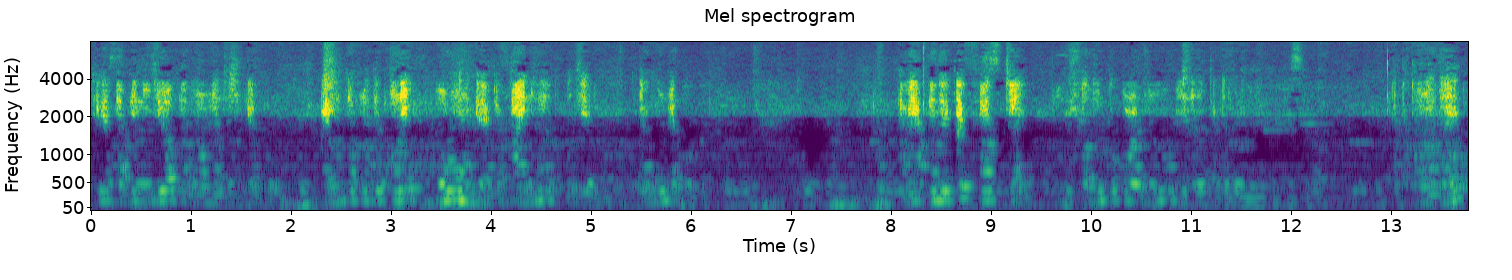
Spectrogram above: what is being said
ঠিক আছে আপনি নিজেও আপনাদের অন্যায়টা স্বীকার করুন এখন তো আপনাদের অনেক বড় অঙ্কের একটা ফাইন হয়ে হচ্ছে আমি আপনাদেরকে ফার্স্ট টাইম সতর্ক করার জন্য বিশ হাজার টাকা জরিমানা করতেছি অনাদায় আপনাদের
